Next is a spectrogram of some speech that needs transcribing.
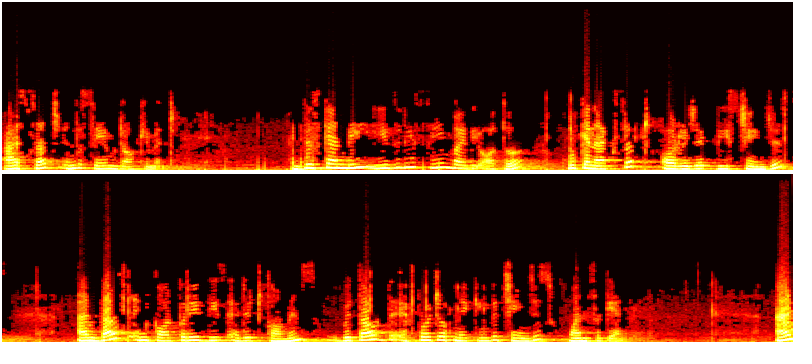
as such in the same document. This can be easily seen by the author who can accept or reject these changes and thus incorporate these edit comments without the effort of making the changes once again. And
